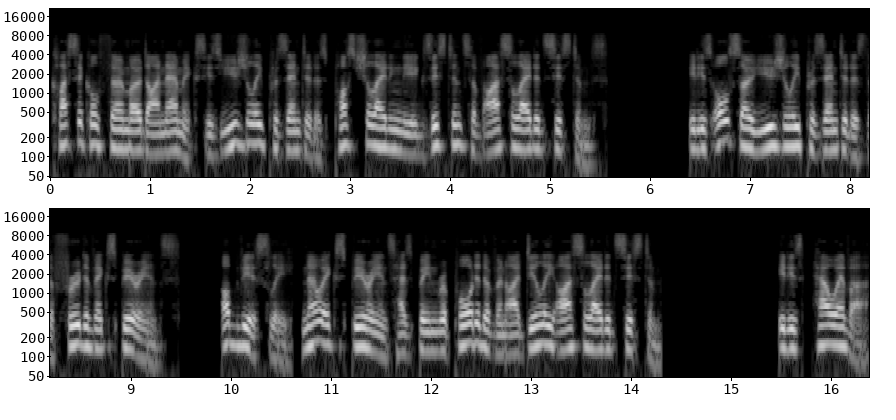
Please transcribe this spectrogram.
Classical thermodynamics is usually presented as postulating the existence of isolated systems. It is also usually presented as the fruit of experience. Obviously, no experience has been reported of an ideally isolated system. It is, however,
